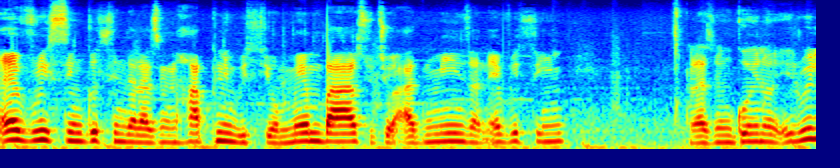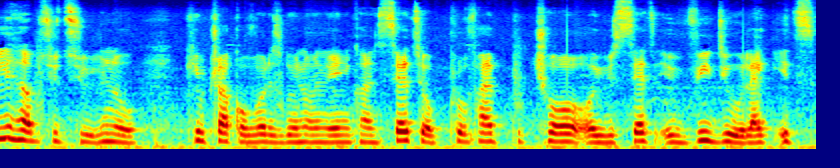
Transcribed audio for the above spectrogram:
every single thing that has been happening with your members with your admins and everything that has been going on it really helps you to you know keep track of what is going on. And you can set your profile picture or you set a video. Like it's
